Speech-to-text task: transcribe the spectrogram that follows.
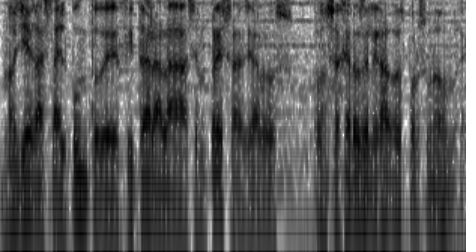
no llega hasta el punto de citar a las empresas y a los consejeros delegados por su nombre.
